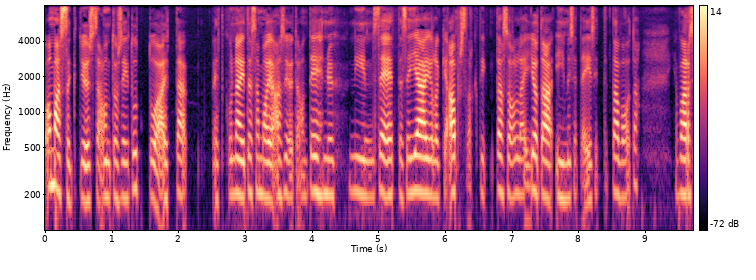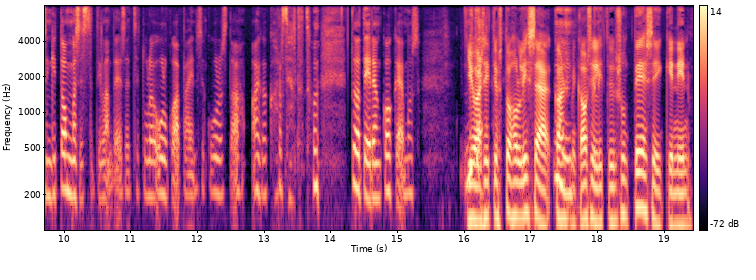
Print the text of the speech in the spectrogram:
omassa työssä on tosi tuttua, että, että kun näitä samoja asioita on tehnyt, niin se, että se jää jollakin abstraktitasolle, jota ihmiset ei sitten tavoita. Ja varsinkin tuommoisessa tilanteessa, että se tulee ulkoapäin, niin se kuulostaa aika karsialta tuo, tuo teidän kokemus. Miten? Joo, ja sitten jos tuohon lisää, kans, mm. mikä osin liittyy sun teesiinkin, niin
